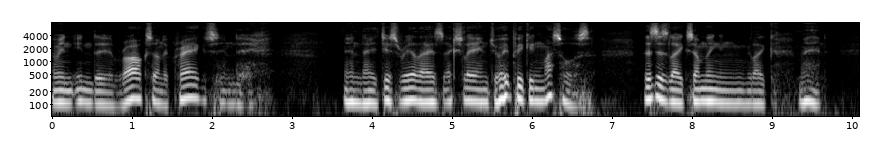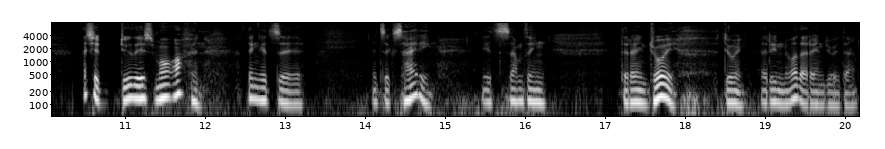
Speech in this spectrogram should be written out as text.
I mean, in the rocks on the crags, in the and I just realized actually I enjoy picking mussels. This is like something like, man, I should do this more often. I think it's uh, it's exciting. It's something that I enjoy doing. I didn't know that I enjoyed that,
